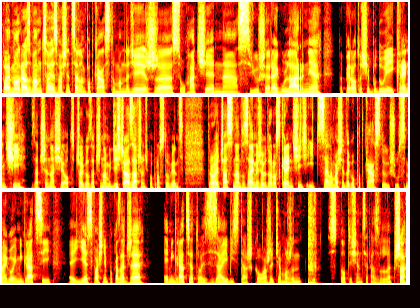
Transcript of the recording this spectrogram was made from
Powiem od razu wam, co jest właśnie celem podcastu. Mam nadzieję, że słuchacie nas już regularnie. Dopiero to się buduje i kręci. Zaczyna się od czego zaczynamy. Gdzieś trzeba zacząć po prostu, więc trochę czasu nam to zajmie, żeby to rozkręcić. I celem właśnie tego podcastu, już ósmego imigracji, jest właśnie pokazać, że emigracja to jest zajebista szkoła życia. Może pff, 100 tysięcy razy lepsza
